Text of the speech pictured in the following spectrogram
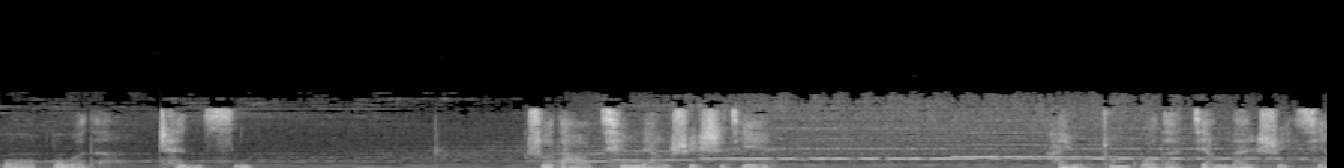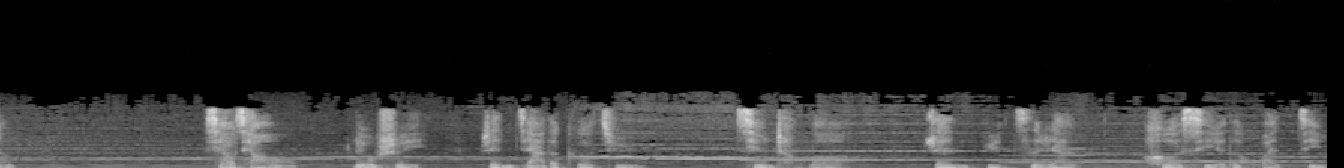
默默的沉思。说到清凉水世界。还有中国的江南水乡，小桥流水人家的格局，形成了人与自然和谐的环境。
